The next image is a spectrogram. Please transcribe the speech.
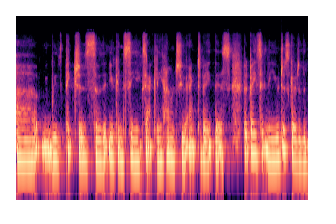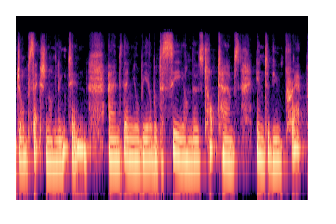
uh, with pictures so that you can see exactly how to activate this. But basically, you just go to the job section on LinkedIn, and then you'll be able to see on those top tabs interview prep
